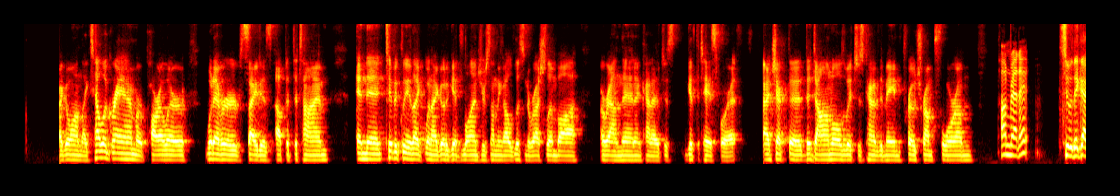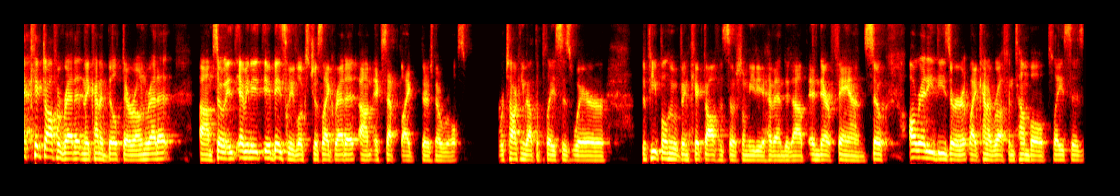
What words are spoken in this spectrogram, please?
I go on like Telegram or Parler, whatever site is up at the time. And then typically, like when I go to get lunch or something, I'll listen to Rush Limbaugh around then and kind of just get the taste for it. I check the the Donald, which is kind of the main pro Trump forum on Reddit. So they got kicked off of Reddit and they kind of built their own Reddit. Um, so it, I mean, it, it, basically looks just like Reddit, um, except like there's no rules. We're talking about the places where the people who have been kicked off of social media have ended up and their fans. So already these are like kind of rough and tumble places.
